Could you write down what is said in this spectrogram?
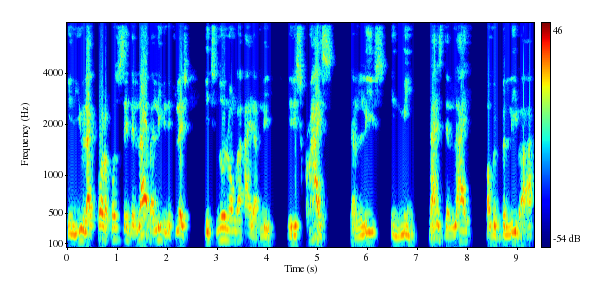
in you, like Paul Apostle said, the life I live in the flesh, it's no longer I that live. It is Christ that lives in me. That is the life of a believer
